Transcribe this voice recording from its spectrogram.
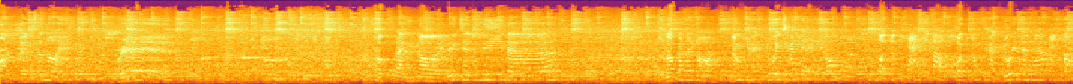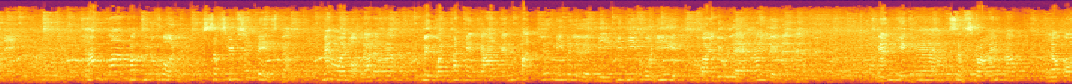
มาเติมสักหน่อย red ตกแต่งหน่อยด้วยเจลลี่นะ แล้วก็แน่นอนน้ำแข็งด้วยใช่แล้วกดน้ำแข็งหรือเปล่าลูกดน้ำแข็งด้วยนะฮะไม่ต่อแน่ห้ามพลาดครับทุกคน subscription base แบบแม่ออยบอกแล้วนะครับหนึ่งวันพันเหตุการณ์งั้นตัดเรื่องนี้ไปเลย มีพี่ๆโคดี้คอยดูแลให้เลยนะฮะงั้นเพียงแค่ subscribe ครับ แล้วก็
